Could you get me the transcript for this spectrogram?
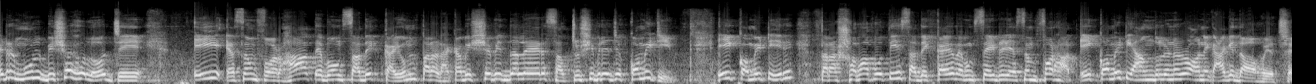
এটার মূল বিষয় হলো যে এই এস এম ফরহাদ এবং সাদেক কায়ুম তারা ঢাকা বিশ্ববিদ্যালয়ের ছাত্র শিবিরের যে কমিটি, এই কমিটির তারা সভাপতি সাদেক কায়ুম এবং সেক্রেটারি এস এম ফরহাদ। এই কমিটি আন্দোলনেরও অনেক আগে দেওয়া হয়েছে।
